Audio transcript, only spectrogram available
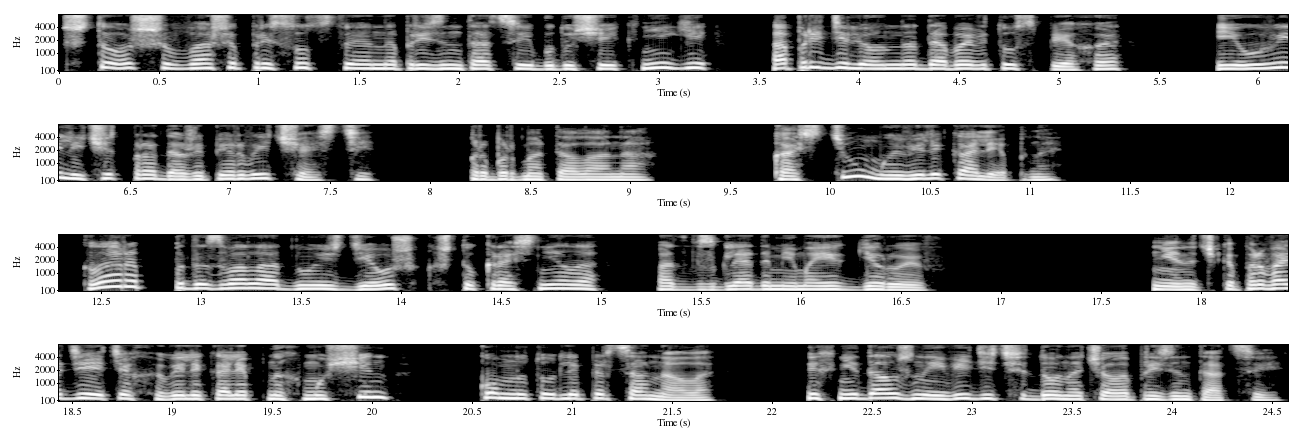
«Что ж, ваше присутствие на презентации будущей книги определенно добавит успеха и увеличит продажи первой части», пробормотала она. «Костюмы великолепны». Клара подозвала одну из девушек, что краснела под взглядами моих героев. Ниночка, проводи этих великолепных мужчин в комнату для персонала. Их не должны видеть до начала презентации.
